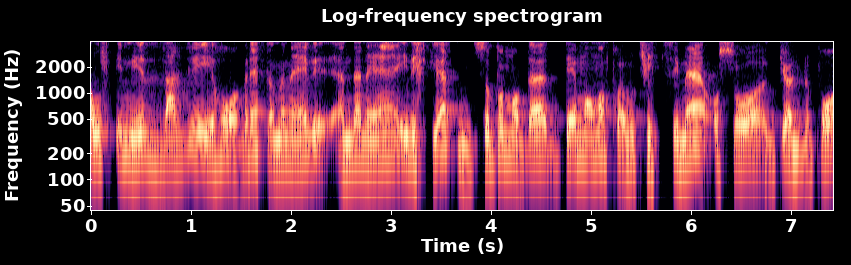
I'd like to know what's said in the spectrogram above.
alltid mye verre i hodet ditt enn den, er, enn den, er, i virkeligheten. Så på en måte, det må man prøve å kvitte seg med, og så gønne på.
